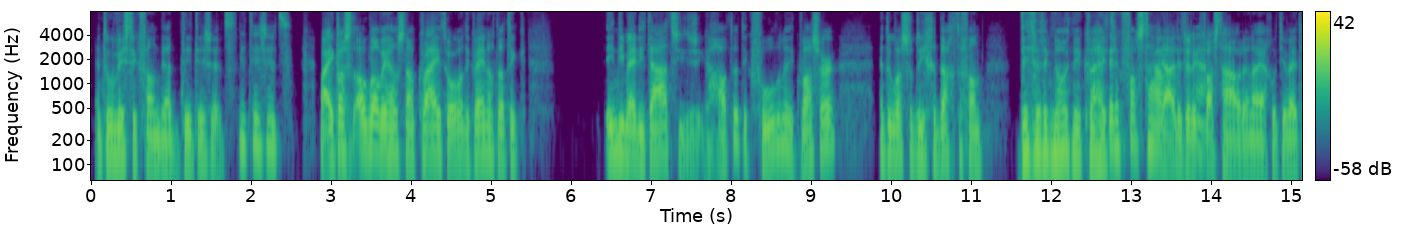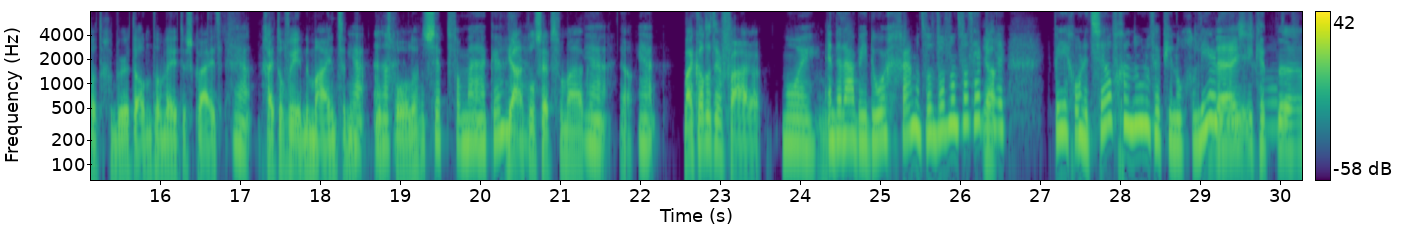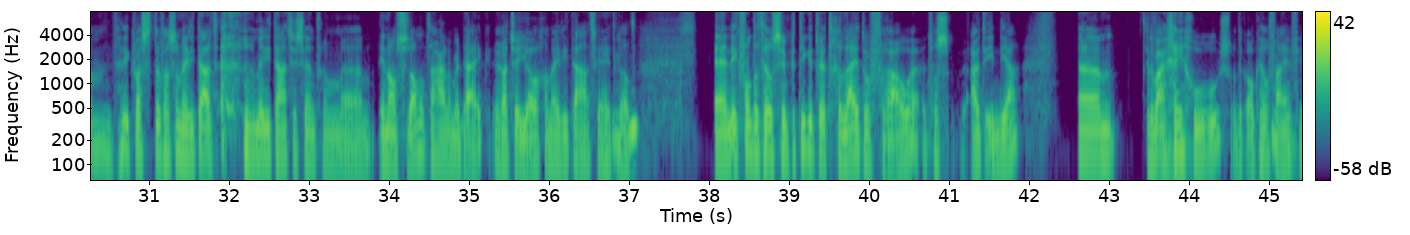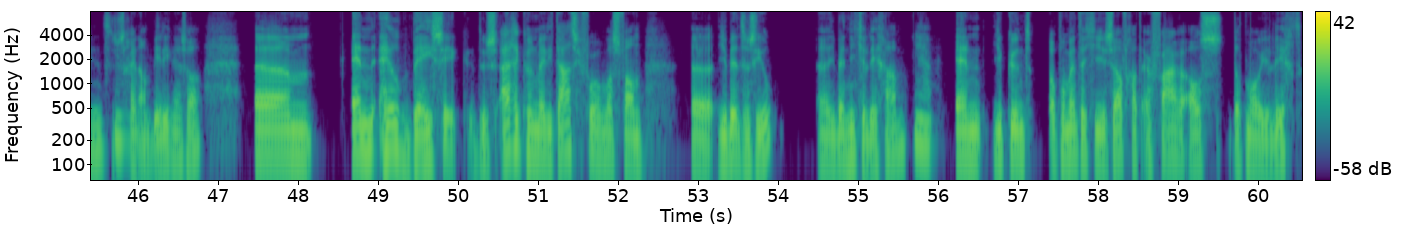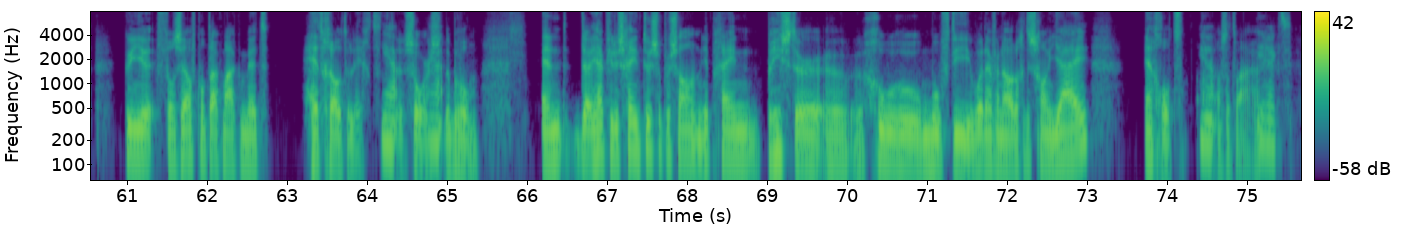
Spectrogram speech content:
En toen wist ik van, ja, dit is het. Dit is het. Maar ik was het ook wel weer heel snel kwijt hoor. Want ik weet nog dat ik in die meditatie, dus ik had het, ik voelde het, ik was er. En toen was er die gedachte van, dit wil ik nooit meer kwijt. Wil ik vasthouden. Ja, dit wil ik vasthouden. Nou ja, goed, je weet wat er gebeurt dan. Dan ben je het dus kwijt. Ja. Ga je toch weer in de mind en ja. En controle. een concept van maken. Ja, een concept van maken. Ja. Ja. Maar ik had het ervaren. Mooi. En daarna ben je doorgegaan. Want wat, wat, want wat heb je... Ben je gewoon het zelf gaan doen? Of heb je nog geleerd? Nee, ik heb, ehm, ik was, er was een meditatie, meditatiecentrum ehm, in Amsterdam op de Haarlemmerdijk. Raja Yoga Meditatie heette dat. En ik vond het heel sympathiek. Het werd geleid door vrouwen. Het was uit India. Ehm, er waren geen goeroes, wat ik ook heel fijn Mhm. vind. Dus Mhm. geen aanbidding en zo. Ehm, en heel basic. Dus eigenlijk hun meditatievorm was van... eh, je bent een ziel. Eh, je bent niet je lichaam. Ja. En je kunt op het moment dat je jezelf gaat ervaren als dat mooie licht, kun je vanzelf contact maken met het grote licht, Ja, de source, ja. de bron. En daar heb je dus geen tussenpersoon, je hebt geen priester, eh guru, mufti, whatever nodig. Het is gewoon jij en God, Ja, als het ware. Direct.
